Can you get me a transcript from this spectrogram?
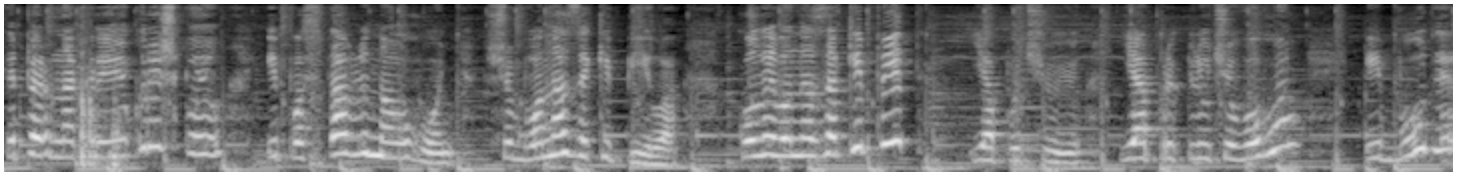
Тепер накрию кришкою і поставлю на огонь, щоб вона закипіла. Коли вона закипить, я почую, я приключу вогонь і буде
